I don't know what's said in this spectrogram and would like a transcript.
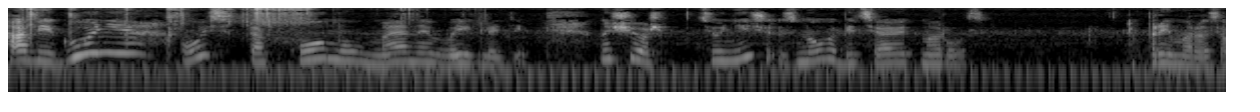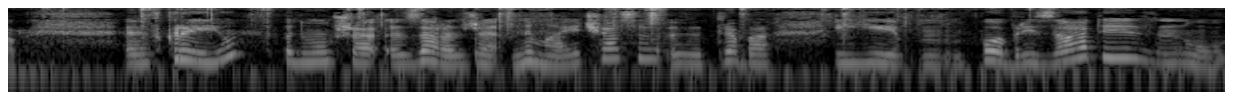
а бігонія ось в такому в мене вигляді. Ну що ж, цю ніч знову обіцяють мороз. Приморозок. Е, Вкрию, тому що зараз вже немає часу. е, Треба її пообрізати. Ну,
